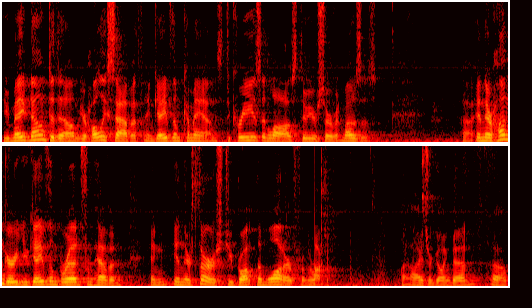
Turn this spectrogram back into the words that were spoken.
You made known to them your holy Sabbath and gave them commands, decrees, and laws through your servant Moses. Uh, in their hunger, you gave them bread from heaven, and in their thirst, you brought them water from the rock. My eyes are going bad. Um,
